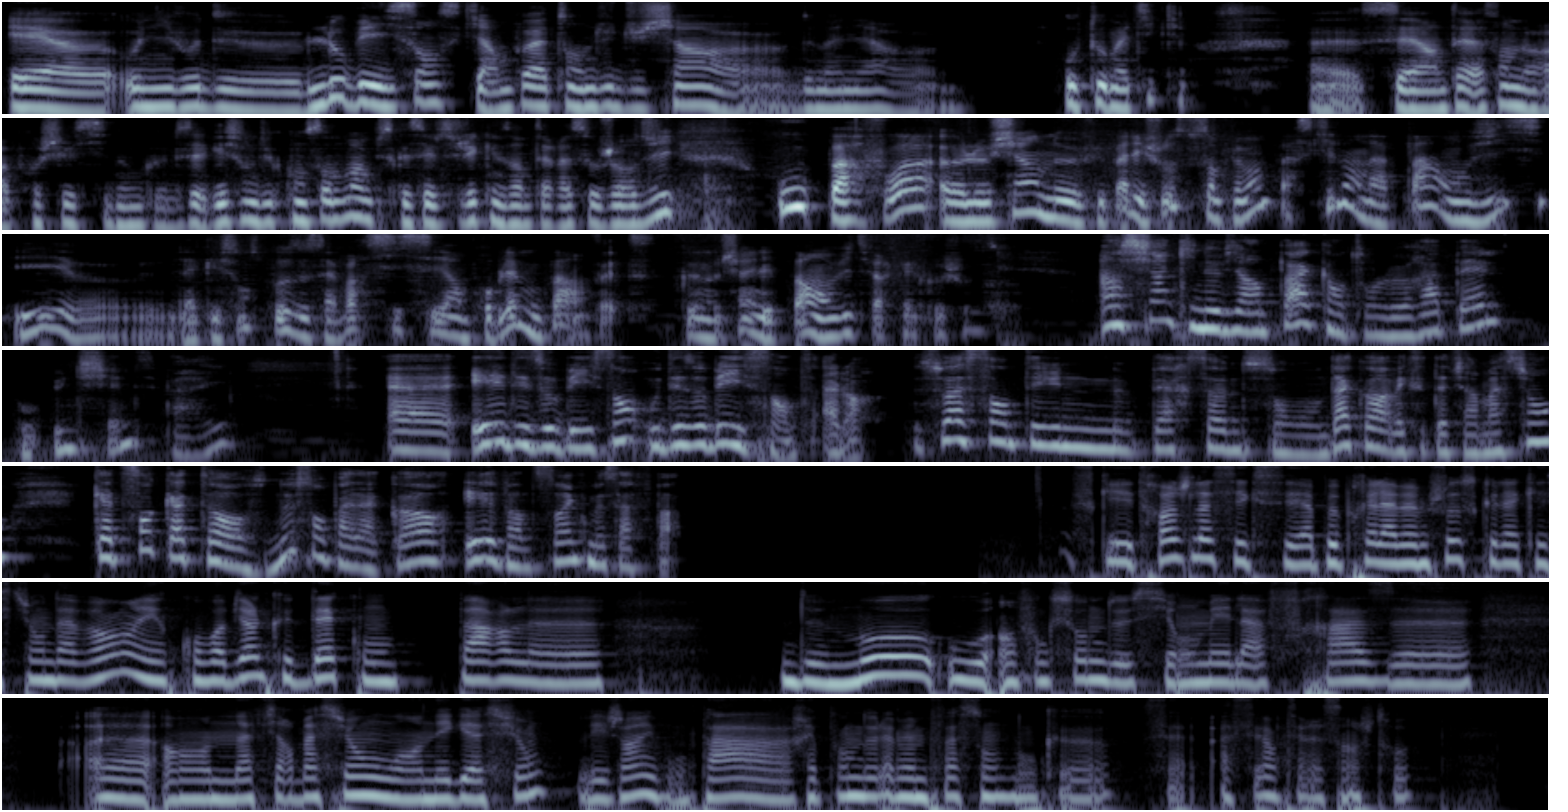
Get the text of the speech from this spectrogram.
Et au niveau de l'obéissance qui est un peu attendue du chien de manière automatique, euh, c'est intéressant de le rapprocher aussi donc de cette question du consentement puisque c'est le sujet qui nous intéresse aujourd'hui où parfois euh, le chien ne fait pas les choses tout simplement parce qu'il n'en a pas envie et euh, la question se pose de savoir si c'est un problème ou pas en fait que notre chien n'ait pas envie de faire quelque chose. Un chien qui ne vient pas quand on le rappelle ou une chienne c'est pareil est désobéissant ou désobéissante. Alors 61 personnes sont d'accord avec cette affirmation, 414 ne sont pas d'accord et 25 ne savent pas. Ce qui est étrange là, c'est que c'est à peu près la même chose que la question d'avant et qu'on voit bien que dès qu'on parle euh, de mots ou en fonction de si on met la phrase euh, euh, en affirmation ou en négation, les gens ils vont pas répondre de la même façon. Donc c'est assez intéressant, je trouve.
